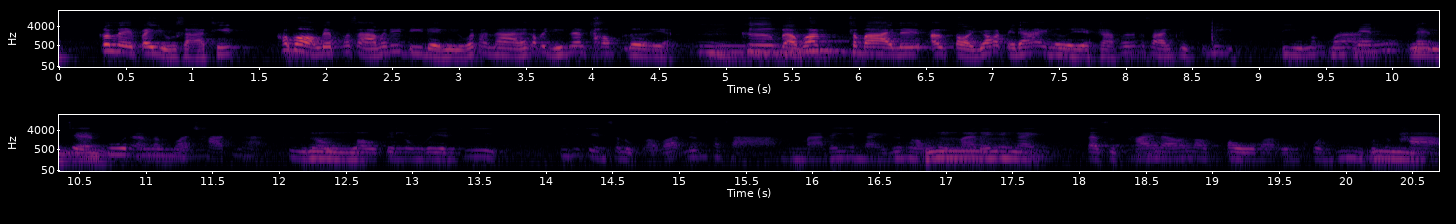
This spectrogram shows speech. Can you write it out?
ำก็เลยไปอยู่สาธิตเขาบอกเลยภาษาไม่ได้ดีเด่นหรือวัฒนาแล้วก็ไปอยุ่นั่นท็อปเลยอะอืมคือแบบว่าสบายเลยเอาต่อยอดไปได้เลยอะค่ะเพราะภาษาอังกฤษที่นี่ดีมากๆเน้นที่แน่นพี่เจแน่นนพูดอะแบบว่าชัดค่ะ คือเราอืมเราเป็นโรงเรียนที่ ที่พี่เจนสรุปแบบว่าเรื่องภาษามันมาได้ยังไง เรื่องร้องเพลงอืมมาได้ยังไง แต่สุดท้ายแล้วเราโตมาเป็นคนที่มีคุณภาพ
